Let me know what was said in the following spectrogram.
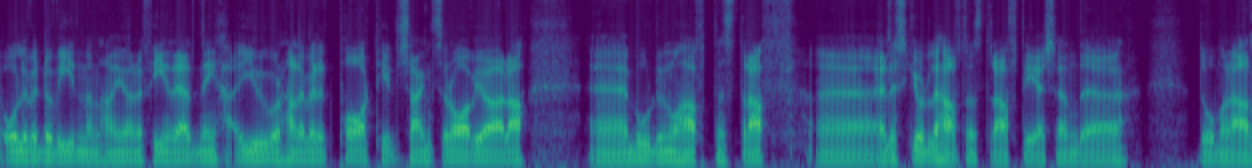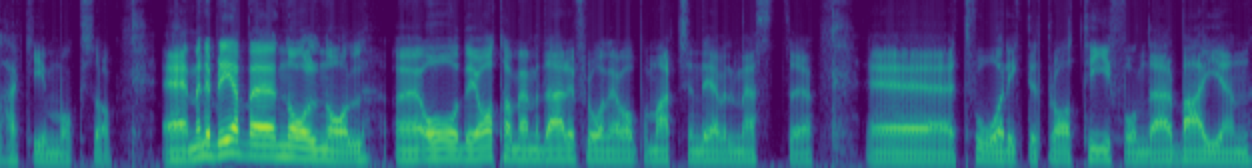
Oliver Dovin, men han gör en fin räddning. Djurgården hade väl ett par till chanser att avgöra. Eh, borde nog haft en straff, eh, eller skulle haft en straff, det erkände domare Al-Hakim också. Eh, men det blev 0-0 eh, och det jag tar med mig därifrån när jag var på matchen det är väl mest eh, två riktigt bra tifon där Bayern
